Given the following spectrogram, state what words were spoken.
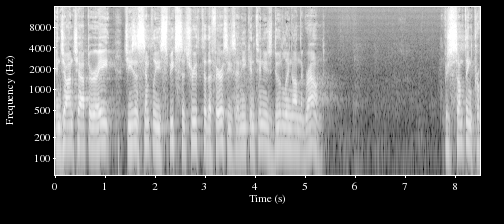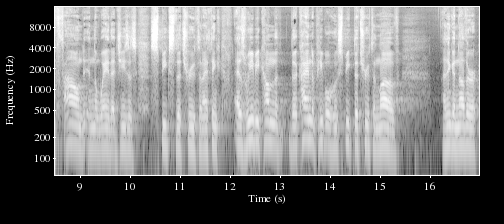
In John chapter 8, Jesus simply speaks the truth to the Pharisees and he continues doodling on the ground. There's something profound in the way that Jesus speaks the truth. And I think as we become the, the kind of people who speak the truth in love, I think another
